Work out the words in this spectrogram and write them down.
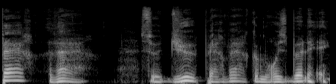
pervers. Ce Dieu pervers comme Maurice Bellet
